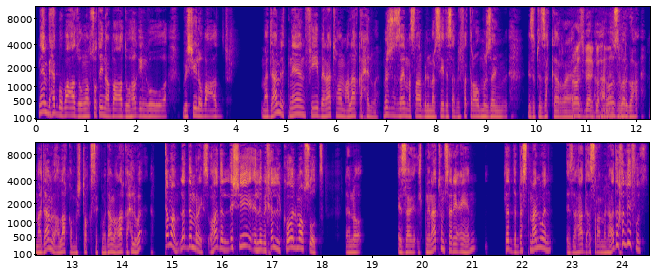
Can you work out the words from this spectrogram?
اثنين بيحبوا بعض ومبسوطين على بعض وهاجنج وبيشيلوا بعض. ما دام الاثنين في بيناتهم علاقة حلوة مش زي ما صار بالمرسيدس قبل فترة ومش زي إذا بتتذكر روزبرغ وهاملتون. روزبرغ وح- ما دام العلاقة مش toxic ما دام العلاقة حلوة تمام لدم ريس وهذا الإشي اللي بيخلي الكل مبسوط لأنه إذا اثنيناتهم سريعين let the best man win. إذا هذا أسرع من هذا خليه يفوز.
